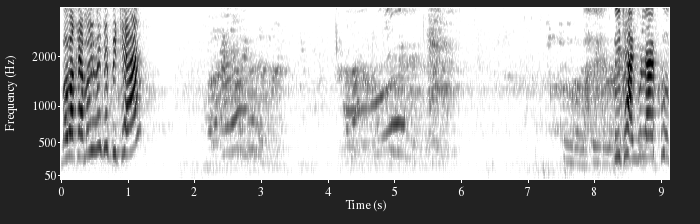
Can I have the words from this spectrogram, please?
বাবা কেমন হয়েছে পিঠা? পিঠাগুলা খুব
